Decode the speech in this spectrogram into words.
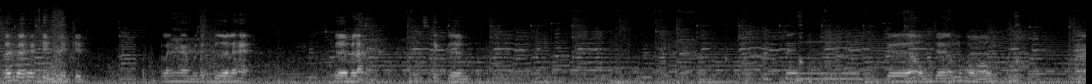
เฮ้ยเฮ้ยเฮ้ยติดติดติดพลังงานมันจะเกินแล้วฮะ เกินไปแล้วจะเกิน ตึ้งเจอผมเจอน้ำหอมมา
